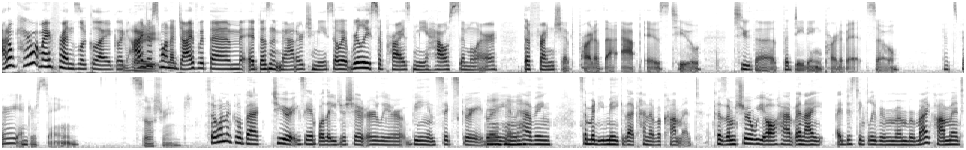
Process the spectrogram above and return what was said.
I don't care what my friends look like. Like, I just want to jive with them. It doesn't matter to me. So it really surprised me how similar the friendship part of that app is to to the the dating part of it. So it's very interesting. So strange. So I want to go back to your example that you just shared earlier, being in sixth grade, right, and mm-hmm. having somebody make that kind of a comment. Because I'm sure we all have, and I, I distinctly remember my comment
